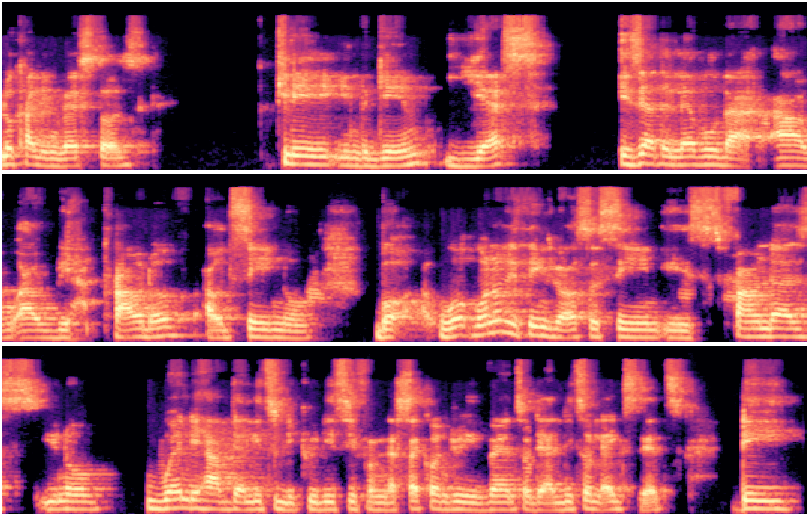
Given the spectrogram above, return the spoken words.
local investors play in the game? Yes is it at the level that I, I, would be proud of? I would say no. But what, one of the things we're also seeing is founders, you know, when they have their little liquidity from their secondary events or their little exits, they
